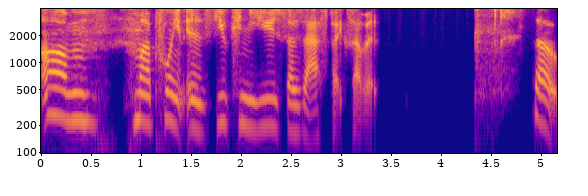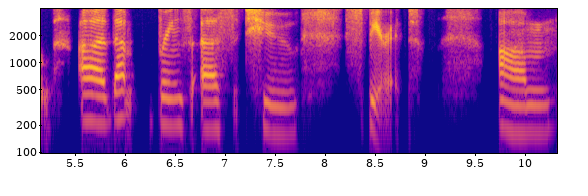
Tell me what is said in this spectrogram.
um, my point is you can use those aspects of it. So uh, that brings us to spirit. Um,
